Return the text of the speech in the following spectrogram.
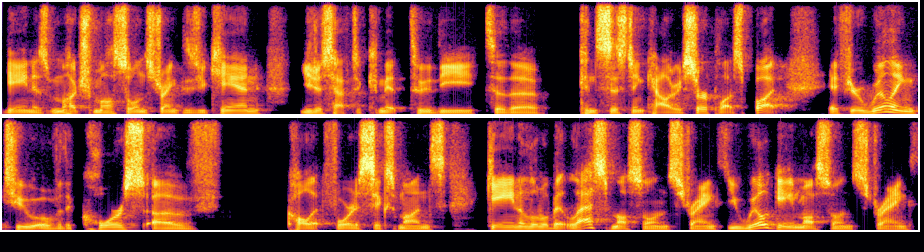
gain as much muscle and strength as you can you just have to commit to the to the consistent calorie surplus. But if you're willing to over the course of call it 4 to 6 months gain a little bit less muscle and strength you will gain muscle and strength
